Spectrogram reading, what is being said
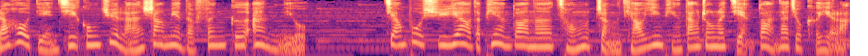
然后点击工具栏上面的分割按钮。将不需要的片段呢，从整条音频当中呢剪断，那就可以了。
